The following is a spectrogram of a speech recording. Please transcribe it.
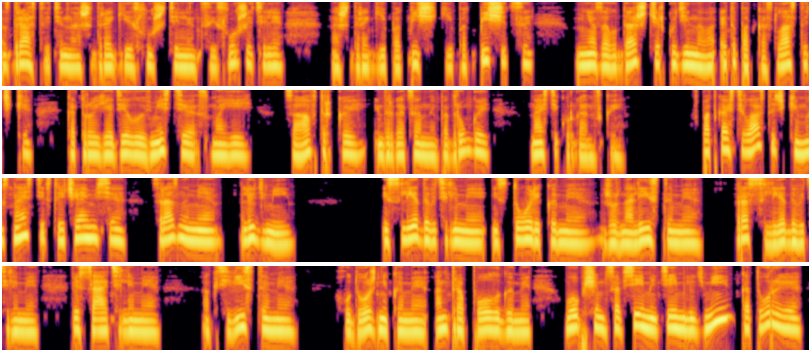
Здравствуйте, наши дорогие слушательницы и слушатели, наши дорогие подписчики и подписчицы. Меня зовут Даша Черкудинова. Это подкаст «Ласточки», который я делаю вместе с моей соавторкой и драгоценной подругой Настей Курганской. В подкасте «Ласточки» мы с Настей встречаемся с разными людьми, исследователями, историками, журналистами, расследователями, писателями, активистами, художниками, антропологами, в общем, со всеми теми людьми, которые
